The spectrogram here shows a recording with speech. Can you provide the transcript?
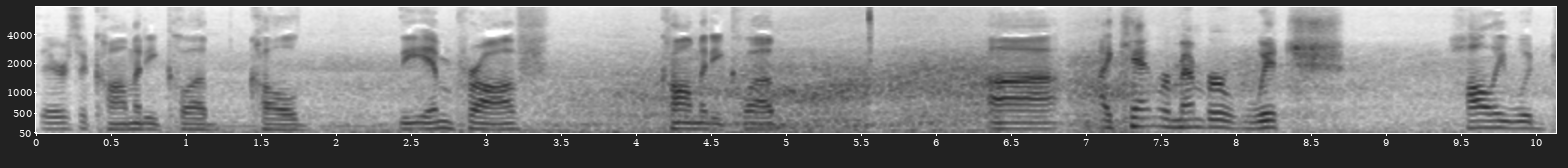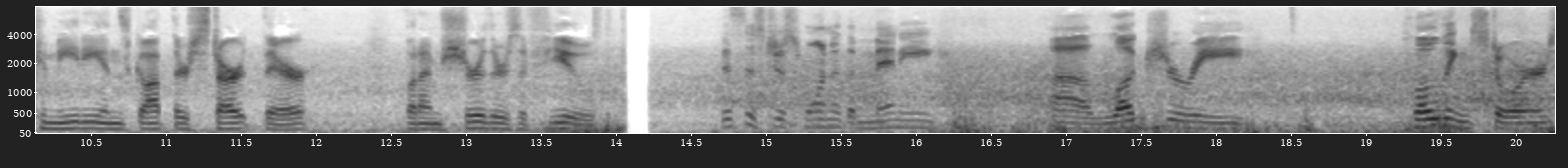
There's a comedy club called the Improv Comedy Club. Uh, I can't remember which Hollywood comedians got their start there, but I'm sure there's a few. This is just one of the many uh, luxury clothing stores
